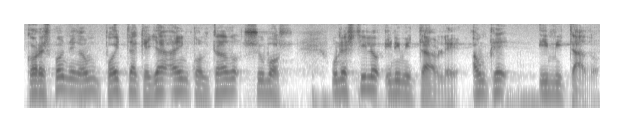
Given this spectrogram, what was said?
corresponden a un poeta que ya ha encontrado su voz, un estilo inimitable, aunque imitado.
